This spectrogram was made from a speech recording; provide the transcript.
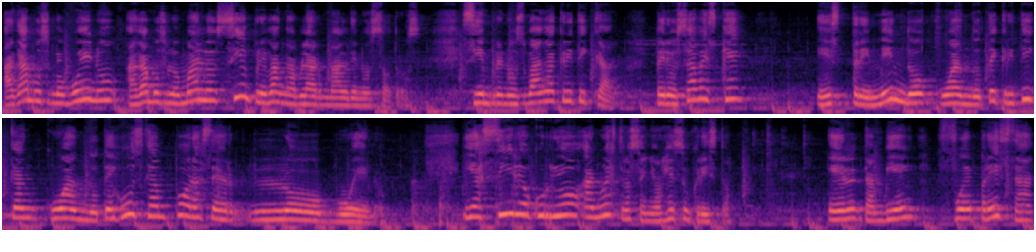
Hagamos lo bueno, hagamos lo malo, siempre van a hablar mal de nosotros, siempre nos van a criticar, pero ¿sabes qué? Es tremendo cuando te critican, cuando te juzgan por hacer lo bueno. Y así le ocurrió a nuestro Señor Jesucristo. Él también fue presa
